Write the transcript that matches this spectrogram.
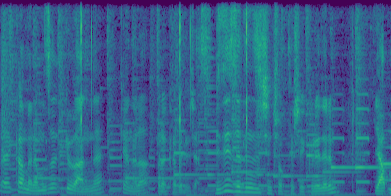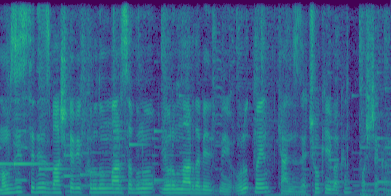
ve kameramızı güvenle kenara bırakabileceğiz. Bizi izlediğiniz için çok teşekkür ederim. Yapmamızı istediğiniz başka bir kurulum varsa bunu yorumlarda belirtmeyi unutmayın. Kendinize çok iyi bakın. Hoşçakalın.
